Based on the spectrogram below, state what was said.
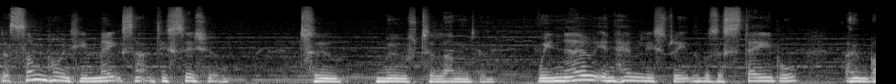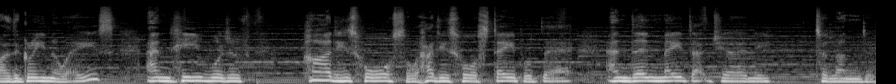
At some point, he makes that decision to move to London. We know in Henley Street there was a stable owned by the Greenaways, and he would have hired his horse or had his horse stabled there and then made that journey to London.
